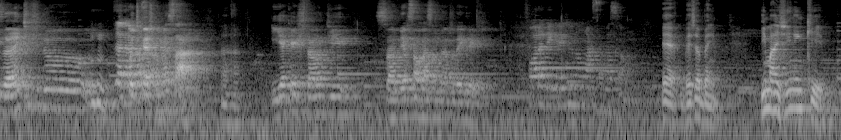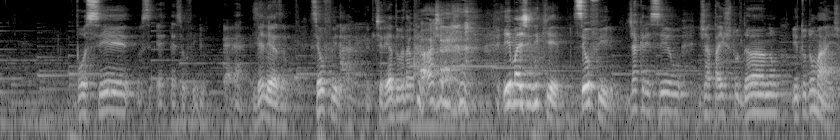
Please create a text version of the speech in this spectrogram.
fiz antes do podcast começar. Aham. E a questão de só haver salvação dentro da igreja. Fora da igreja não há salvação. É, veja bem. Imaginem que você. você- é, é seu filho? É. Beleza. Seu filho. Tirei a dúvida agora. Imagine que seu filho já cresceu, já está estudando e tudo mais.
